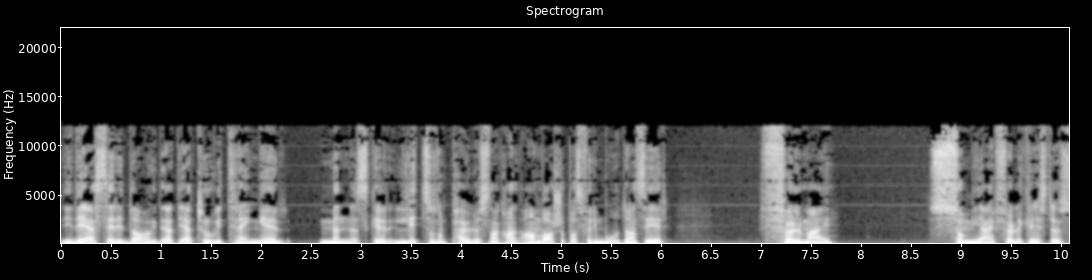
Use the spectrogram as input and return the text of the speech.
I det jeg ser i dag, det er at jeg tror vi trenger mennesker, litt sånn som Paulus snakker, han, han var såpass frimodig, han sier, følg meg som jeg følger Kristus.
